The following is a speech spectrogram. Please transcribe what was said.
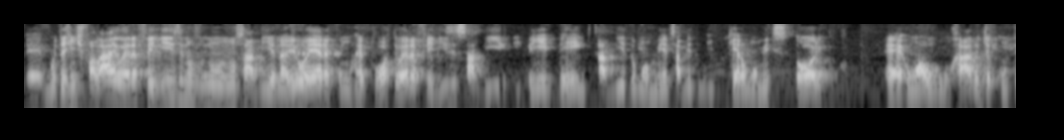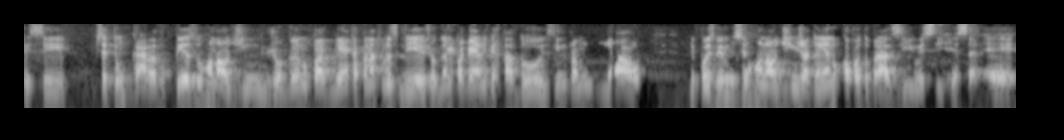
é, muita gente fala, ah, eu era feliz e não, não, não, sabia. Não, eu era como repórter, eu era feliz e sabia, empenhei bem, sabia do momento, sabia que era um momento histórico é um algo raro de acontecer. Você tem um cara do peso do Ronaldinho jogando para ganhar Campeonato Brasileiro, jogando para ganhar Libertadores, indo para Mundial. Depois, mesmo sem o Ronaldinho já ganhando Copa do Brasil, esse, essa, é,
